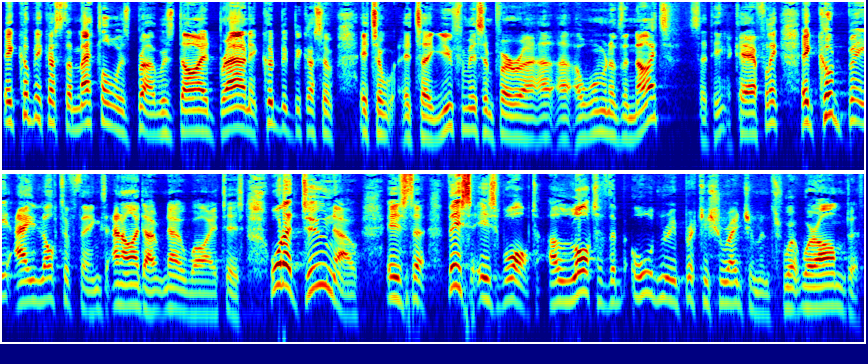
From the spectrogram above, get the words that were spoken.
it could be because the metal was was dyed brown. It could be because of it's a it's a euphemism for uh, a, a, a woman of the night. Said he carefully. It could be a lot of things, and I don't know why it is. What I do know is that this is what a lot of the ordinary British regiments were, were armed with.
